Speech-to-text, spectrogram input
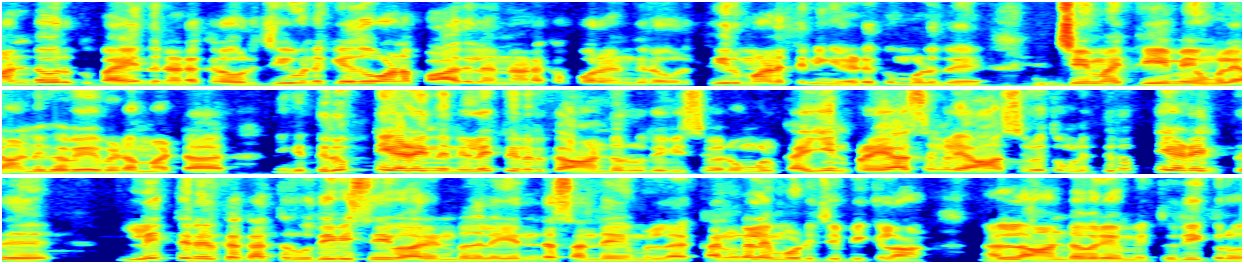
ஆண்டவருக்கு பயந்து நடக்கிற ஒரு ஜீவனுக்கு ஏதுவான பாதையில நான் நடக்க போறேன் என்கிற ஒரு தீர்மானத்தை நீங்க எடுக்கும் பொழுது நிச்சயமா தீமை உங்களை அணுகவே விட மாட்டார் நீங்க திருப்தி அடைந்து நிலைத்து நிற்க ஆண்டவர் உதவி செய்வார். உங்கள் கையின் பிரயாசங்களை ஆசீர்வத்து உங்களை திருப்தி அடைந்து நிலைத்து நிற்க கத்தர் உதவி செய்வார் என்பதுல எந்த சந்தேகமும் இல்லை. கண்களை மூடி ஜெபிக்கலாம். நல்ல ஆண்டவரே உண்மை துதிக்கிறோம்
